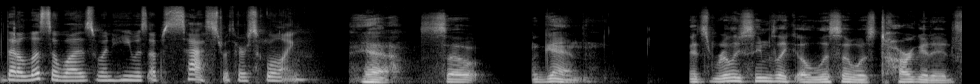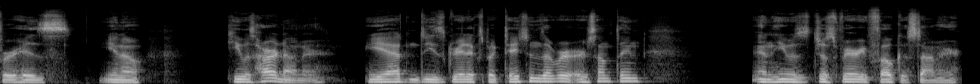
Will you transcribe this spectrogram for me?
that Alissa was when he was obsessed with her schooling. Yeah. So again, it really seems like Alissa was targeted for his, you know, he was hard on her. He had these great expectations of her or something, and he was just very focused on her.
